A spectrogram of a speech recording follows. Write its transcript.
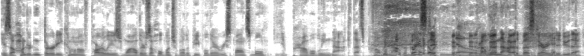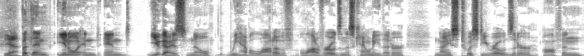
Is 130 coming off Parley's while there's a whole bunch of other people there responsible? Yeah, probably not. That's probably not the best. go no. probably not the best area to do that. Yeah. But then, you know, and and you guys know we have a lot of a lot of roads in this county that are nice twisty roads that are often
